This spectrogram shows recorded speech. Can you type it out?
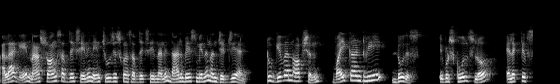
అలాగే నా స్ట్రాంగ్ సబ్జెక్ట్స్ ఏంది నేను చూస్ చేసుకున్న సబ్జెక్ట్స్ ఏందని దాని బేస్ మీద నన్ను జడ్జ్ చేయాలి. To give an option why can't we do this ఇప్పుడు స్కూల్స్లో ఎలెక్టివ్స్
